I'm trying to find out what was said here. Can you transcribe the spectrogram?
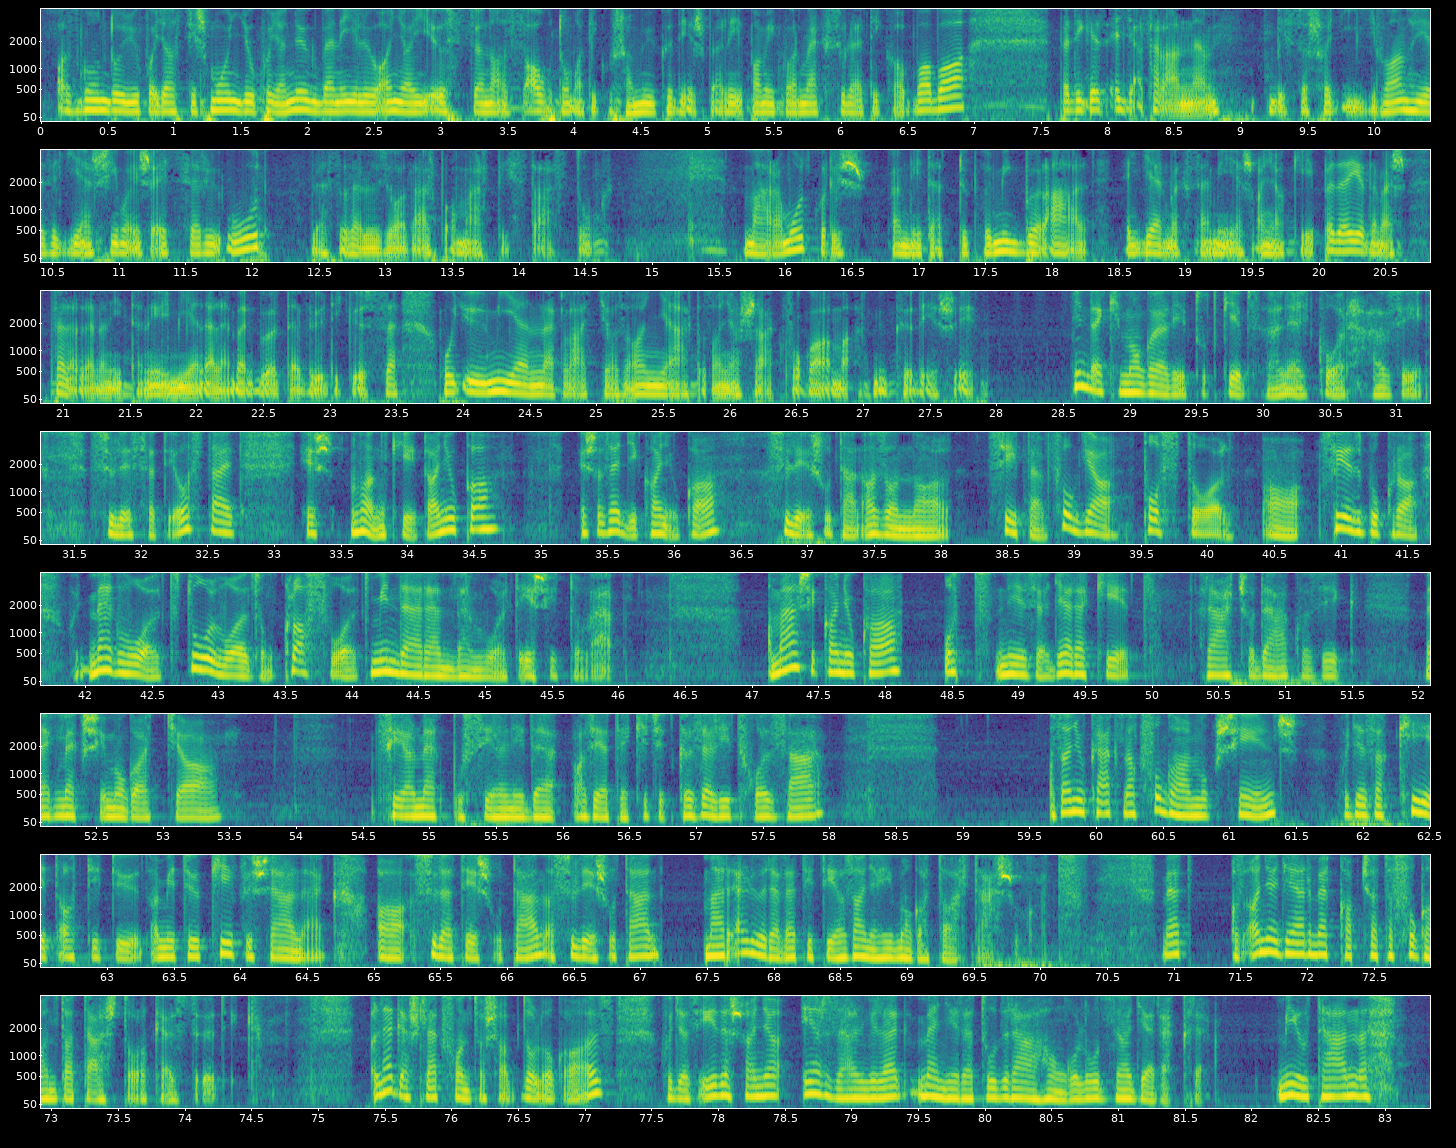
Azt gondoljuk, vagy azt is mondjuk, hogy a nőkben élő anyai ösztön az automatikusan működésbe lép, amikor megszületik a baba, pedig ez egyáltalán nem biztos, hogy így van, hogy ez egy ilyen sima és egyszerű út. Ezt az előző adásban már tisztáztuk. Már a múltkor is említettük, hogy mikből áll egy gyermek személyes anyaképe, de érdemes feleleveníteni, hogy milyen elemekből tevődik össze, hogy ő milyennek látja az anyját, az anyaság fogalmát, működését. Mindenki maga elé tud képzelni egy kórházi szülészeti osztályt, és van két anyuka, és az egyik anyuka szülés után azonnal szépen fogja, posztol, a Facebookra, hogy megvolt, túl voltunk, klassz volt, minden rendben volt, és így tovább. A másik anyuka ott nézi a gyerekét, rácsodálkozik, meg megsimogatja, fél megpuszilni, de azért egy kicsit közelít hozzá. Az anyukáknak fogalmuk sincs, hogy ez a két attitűd, amit ők képviselnek a születés után, a szülés után, már előrevetíti az anyai magatartásukat. Mert az anya-gyermek kapcsolata fogantatástól kezdődik. A leges legfontosabb dolog az, hogy az édesanyja érzelmileg mennyire tud ráhangolódni a gyerekre. Miután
